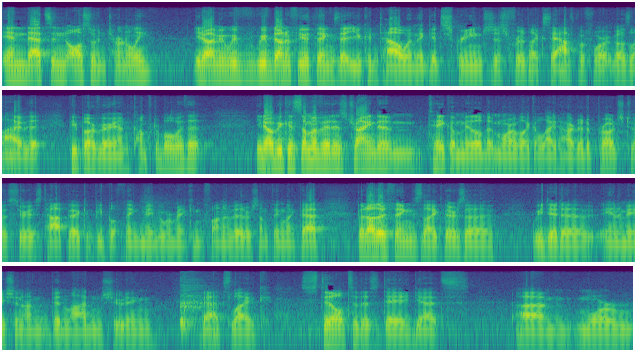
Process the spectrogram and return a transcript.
and that's in also internally. You know, I mean, we've we've done a few things that you can tell when it gets screened just for like staff before it goes live that people are very uncomfortable with it. You know, because some of it is trying to take a little bit more of like a lighthearted approach to a serious topic, and people think maybe we're making fun of it or something like that. But other things like there's a we did a animation on the Bin Laden shooting that's like still to this day gets um, more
